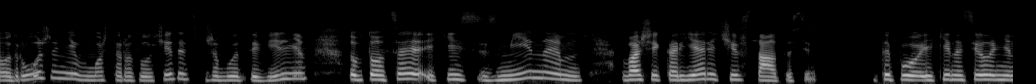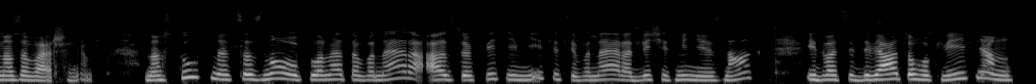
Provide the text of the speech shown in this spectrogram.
одружені, ви можете розлучитись, вже будете вільні. Тобто, це якісь зміни в вашій кар'єрі чи в статусі типу, які націлені на завершення. Наступне це знову планета Венера, адже в квітні місяці Венера двічі змінює знак, і 29 квітня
